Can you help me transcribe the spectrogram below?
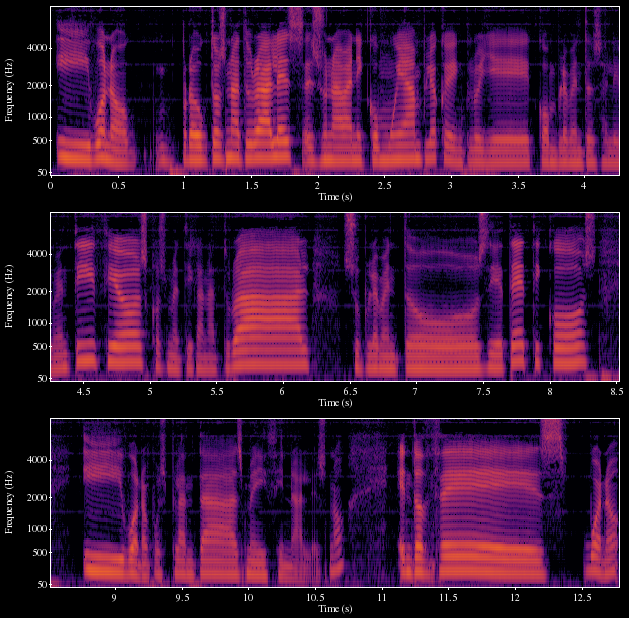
Y bueno, productos naturales es un abanico muy amplio que incluye complementos alimenticios, cosmética natural, suplementos dietéticos y bueno, pues plantas medicinales, ¿no? Entonces, bueno,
